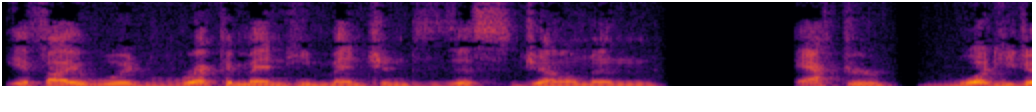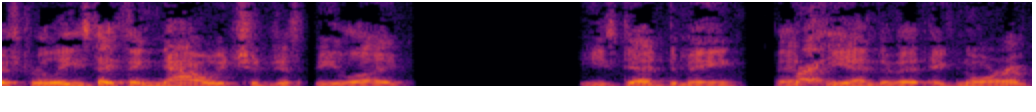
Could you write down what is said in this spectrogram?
if I would recommend he mentions this gentleman after what he just released. I think now it should just be like he's dead to me. That's Right. the end of it. Ignore him.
